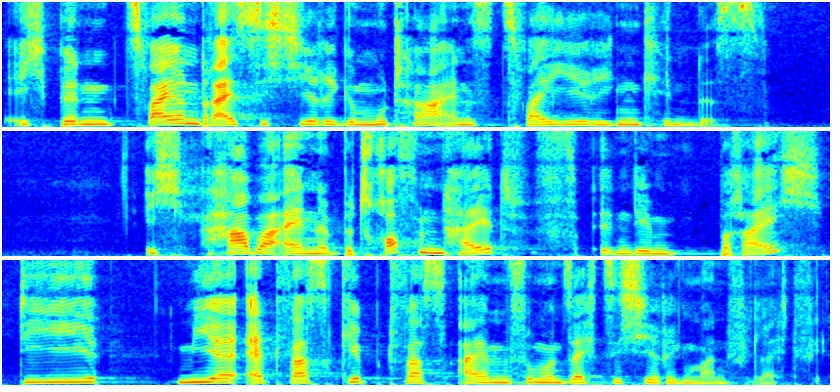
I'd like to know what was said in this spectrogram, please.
Ich bin 32-jährige Mutter eines zweijährigen Kindes. Ich habe eine Betroffenheit in dem Bereich, die mir etwas gibt, was einem 65-jährigen Mann vielleicht fehlt.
